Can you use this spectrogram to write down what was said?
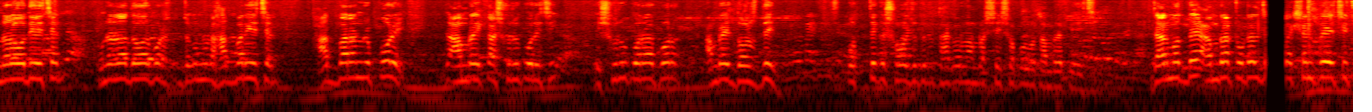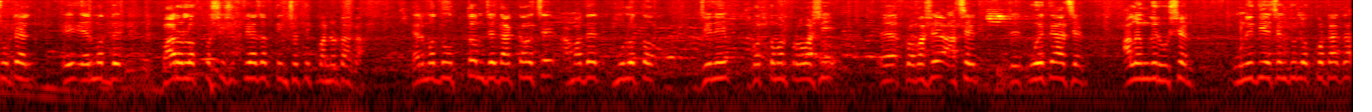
ওনারাও দিয়েছেন। ওনারা দেওয়ার পর যখন ওনারা হাত বাড়িয়েছেন হাত বাড়ানোর পরে আমরা এই কাজ শুরু করেছি। এই শুরু করার পর আমরা এই দশ দিন প্রত্যেকের সহযোগিতা থাকার আমরা সেই সফলতা আমরা পেয়েছি। যার মধ্যে আমরা টোটাল কালেকশন পেয়েছি টোটাল এই এর মধ্যে বারো লক্ষ ছেষট্টি হাজার তিনশো তিপ্পান্ন টাকা। এর মধ্যে উত্তম যে দাগটা হচ্ছে, আমাদের মূলত যিনি বর্তমান প্রবাসী প্রবাসে আছেন, যে কুয়েতে আছেন, আলমগীর হোসেন, উনি দিয়েছেন দু লক্ষ টাকা।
